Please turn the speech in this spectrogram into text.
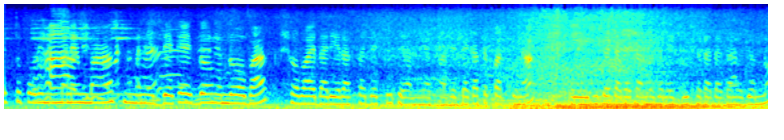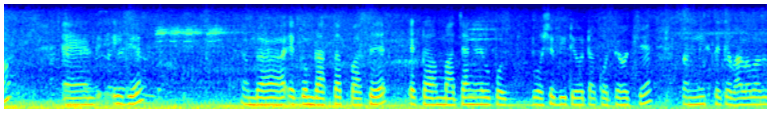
এত পরিমাণের মাছ মানে দেখে একদম আমরা অবাক। সবাই দাঁড়িয়ে রাস্তায় দেখতেছে আমি আপনাদের দেখাতে পারছি না। এই বিষয়টা দেখানোর জন্য এই দৃশ্যটা দেখানোর জন্য। অ্যান্ড এই যে আমরা একদম রাস্তার পাশে একটা মাচাঙের উপর বসে ভিডিওটা করতে হচ্ছে। কারণ নিচ থেকে ভালোভাবে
